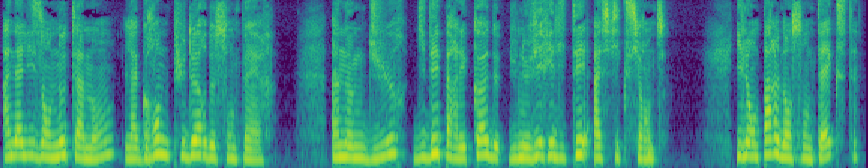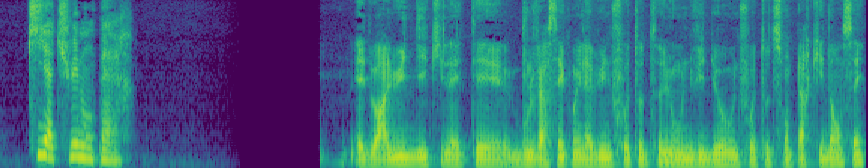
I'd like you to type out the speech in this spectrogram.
analysant notamment la grande pudeur de son père, un homme dur, guidé par les codes d'une virilité asphyxiante. Il en parle dans son texte qui a tué mon père? Édouard, lui, dit qu'il a été bouleversé quand il a vu une photo ou une vidéo une photo de son père qui dansait.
